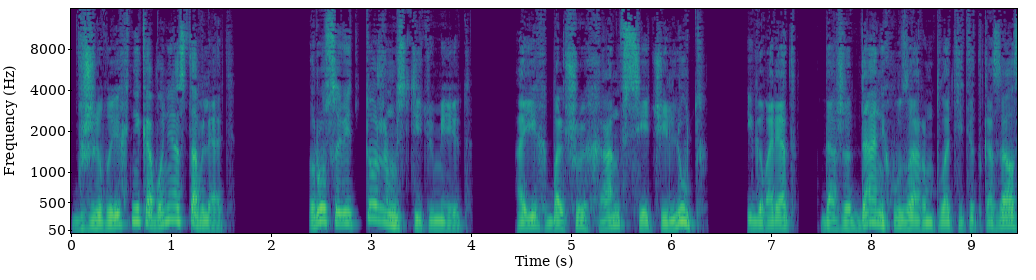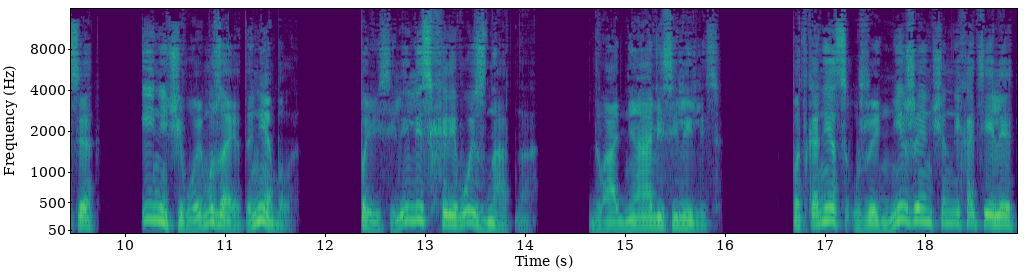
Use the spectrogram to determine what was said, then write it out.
в живых никого не оставлять. Русы ведь тоже мстить умеют, а их большой хан в сечи лют, и, говорят, даже дань хузарам платить отказался, и ничего ему за это не было. Повеселились хоревой знатно. Два дня веселились. Под конец уже ни женщин не хотели,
